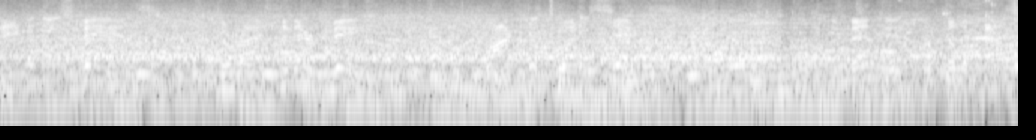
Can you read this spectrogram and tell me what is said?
Begging these fans to rise to their feet. Locked at 26. The method for.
